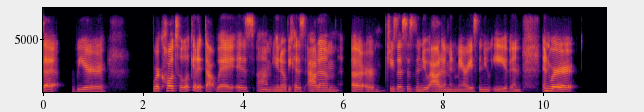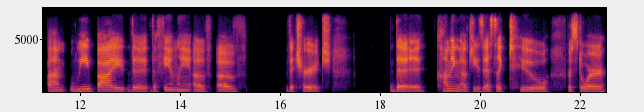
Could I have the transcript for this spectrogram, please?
that we're we're called to look at it that way is um, you know because adam uh, or jesus is the new adam and mary is the new eve and and we're um, we by the the family of of the church the coming of jesus like to restore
